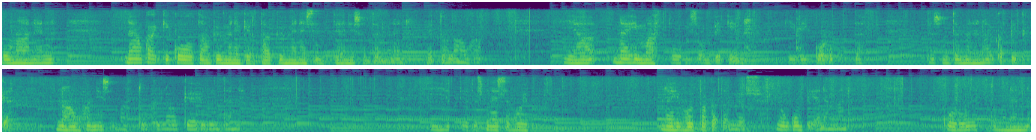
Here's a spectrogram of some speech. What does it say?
punainen Nämä on kaikki kooltaan 10 kertaa 10 senttiä, niin se on tämmöinen vetonauha. Ja näihin mahtuu isompikin kivikoru, että tässä on tämmöinen aika pitkä nauha, niin se mahtuu kyllä oikein hyvin tänne. Ja tietysti näissä voi, näihin voi pakata myös jonkun pienemmän että tuommoinen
